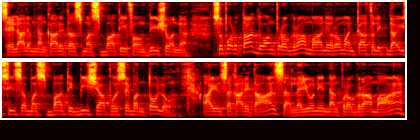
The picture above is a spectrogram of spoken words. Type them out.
sa ilalim ng Caritas Masbate Foundation. Suportado ang programa ni Roman Catholic Diocese of Masbate Bishop Jose Bantolo. Ayon sa Caritas, layunin ng programa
